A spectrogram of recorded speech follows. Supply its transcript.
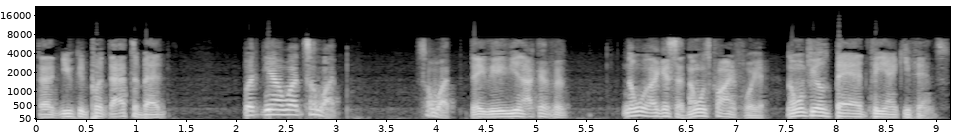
that you could put that to bed. But you know what? So what? So what? They, you're not to no like I said, no one's crying for you. No one feels bad for Yankee fans.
